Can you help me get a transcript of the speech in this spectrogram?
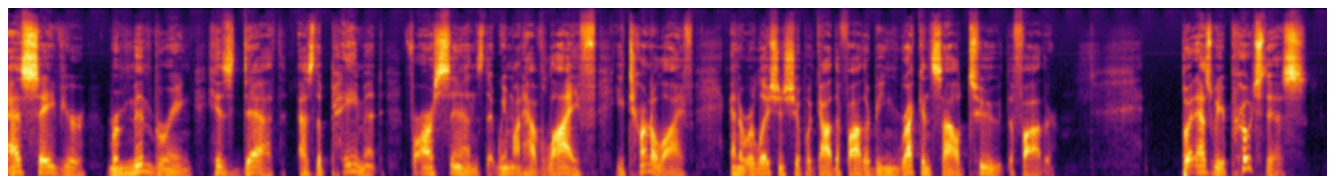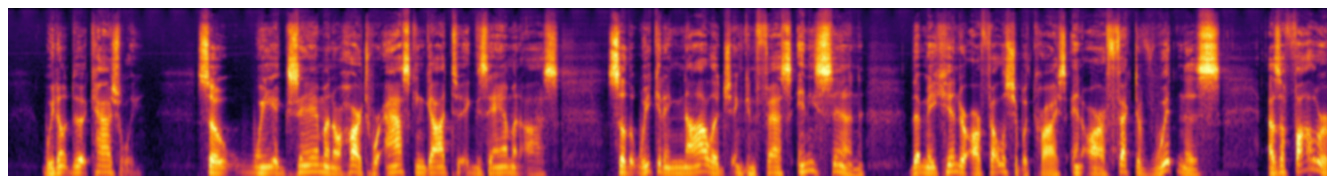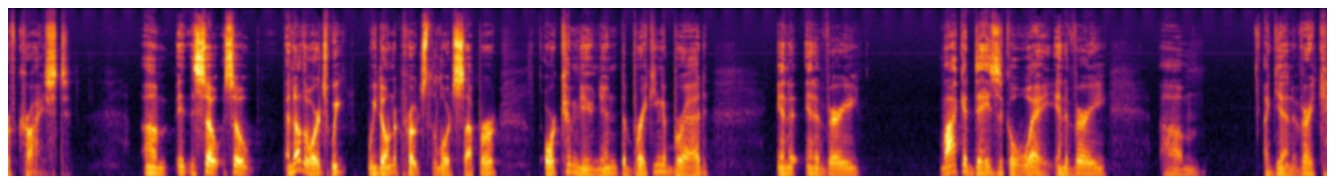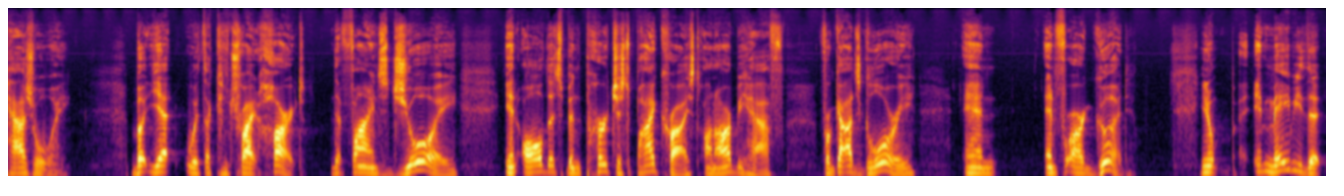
as Savior remembering his death as the payment for our sins that we might have life, eternal life, and a relationship with God the Father, being reconciled to the Father. But as we approach this, we don't do it casually. So we examine our hearts. We're asking God to examine us so that we can acknowledge and confess any sin that may hinder our fellowship with Christ and our effective witness as a follower of Christ. Um, so, so in other words, we we don't approach the Lord's Supper or communion, the breaking of bread, in a, in a very lackadaisical way, in a very, um, again, a very casual way, but yet with a contrite heart that finds joy in all that's been purchased by Christ on our behalf for God's glory and and for our good. You know, it may be that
